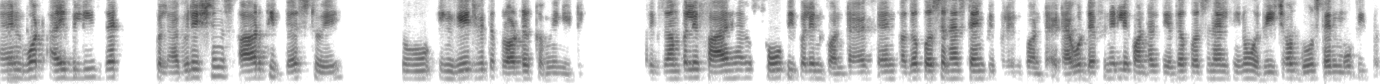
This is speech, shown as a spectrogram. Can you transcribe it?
And what I believe that collaborations are the best way to engage with the broader community. For example, if I have four people in contact and other person has 10 people in contact, I would definitely contact the other person and, you know, reach out those 10 more people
